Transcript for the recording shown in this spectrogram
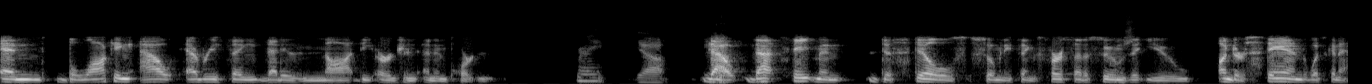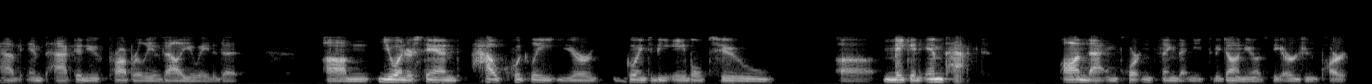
And blocking out everything that is not the urgent and important. Right. Yeah. Now, that statement distills so many things. First, that assumes that you understand what's going to have impact and you've properly evaluated it. Um, you understand how quickly you're going to be able to uh, make an impact on that important thing that needs to be done. You know, it's the urgent part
